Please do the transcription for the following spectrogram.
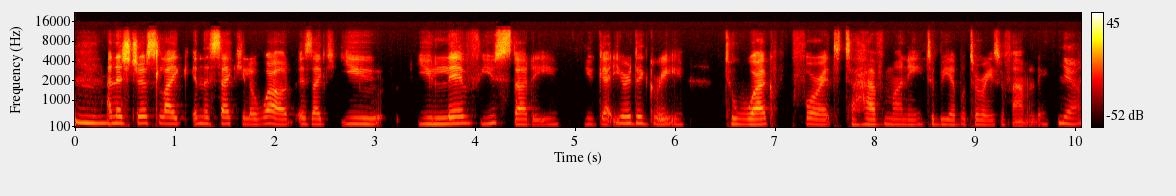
Mm. and it's just like in the secular world it's like you you live you study you get your degree to work for it to have money to be able to raise a family Yeah.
